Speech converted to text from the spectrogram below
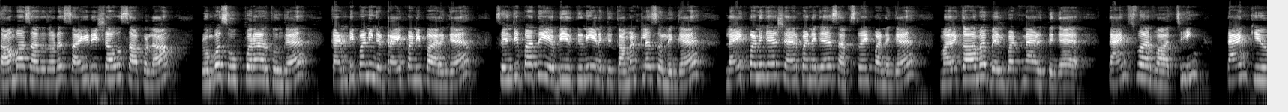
சாம்பார் சாதத்தோட சைட் டிஷ்ஷாகவும் சாப்பிட்லாம். ரொம்ப சூப்பராக இருக்குங்க. கண்டிப்பாக நீங்கள் ட்ரை பண்ணி பாருங்கள் செஞ்சு பார்த்து எப்படி இருக்குன்னு எனக்கு கமெண்ட்டில் சொல்லுங்கள் லைக் பண்ணுங்கள் ஷேர் பண்ணுங்கள் சப்ஸ்கிரைப் பண்ணுங்கள் மறக்காமல் பெல் பட்டனை அழுத்துங்க. தேங்க்ஸ் ஃபார் வாட்சிங் தேங்க்யூ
